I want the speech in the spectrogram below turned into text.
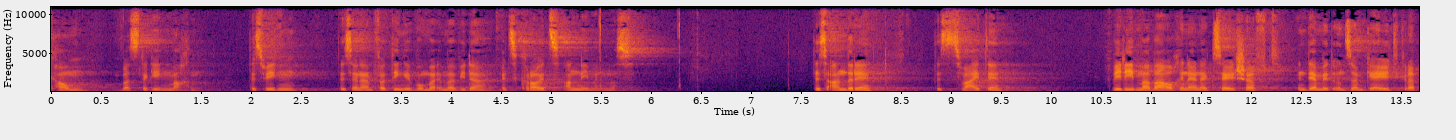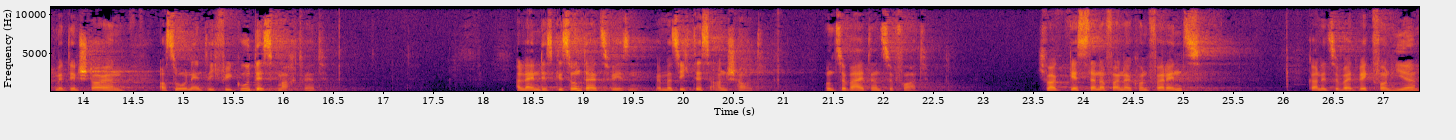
kaum was dagegen machen. Deswegen, das sind einfach Dinge, wo man immer wieder als Kreuz annehmen muss. Das andere, das zweite, wir leben aber auch in einer Gesellschaft, in der mit unserem Geld, gerade mit den Steuern, auch so unendlich viel Gutes gemacht wird. Allein das Gesundheitswesen, wenn man sich das anschaut und so weiter und so fort. Ich war gestern auf einer Konferenz, gar nicht so weit weg von hier,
